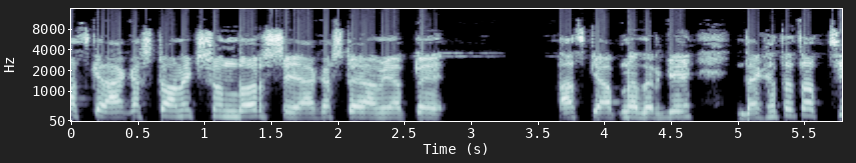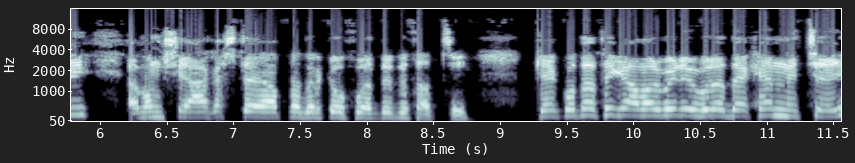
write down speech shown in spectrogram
আজকের আকাশটা অনেক সুন্দর, সেই আকাশটায় আমি আপনি আজকে আপনাদেরকে দেখাতে চাচ্ছি এবং সে আকাশটা আপনাদেরকে উপহার দিতে চাচ্ছি। কে কোথা থেকে আমার ভিডিও গুলো দেখেন নিশ্চয়ই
